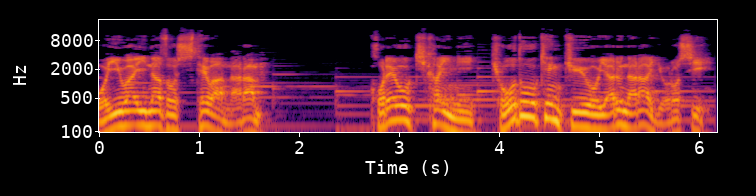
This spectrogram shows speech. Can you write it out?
お祝いなぞしてはならん。これを機会に共同研究をやるならよろしい。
